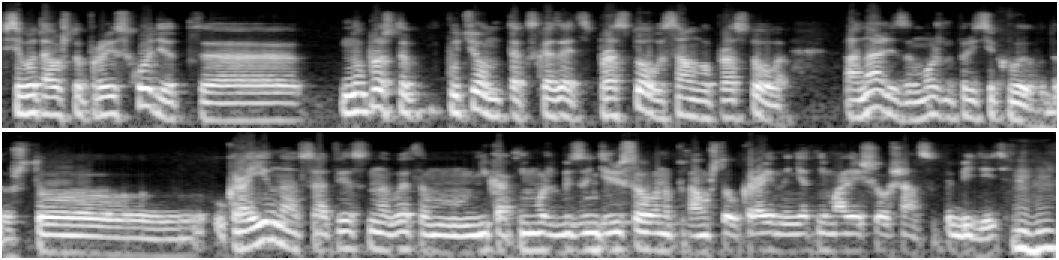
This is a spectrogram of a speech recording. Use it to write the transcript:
всего того, что происходит, э, ну, просто путем, так сказать, простого, самого простого анализа можно прийти к выводу, что Украина, соответственно, в этом никак не может быть заинтересована, потому что у Украины нет ни малейшего шанса победить угу.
